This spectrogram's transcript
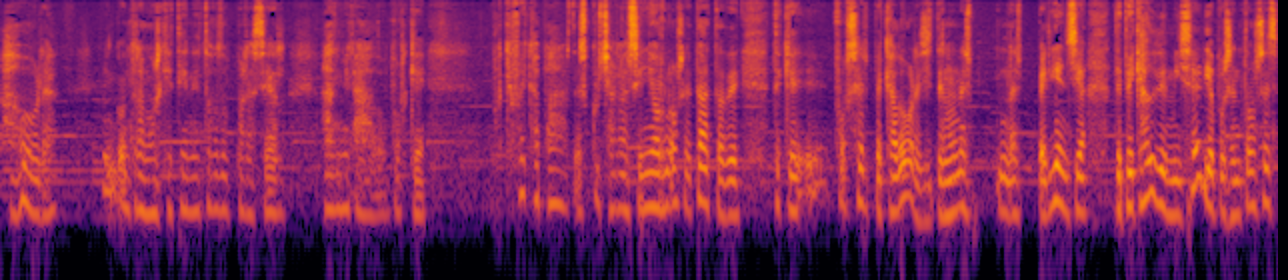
ahora encontramos que tiene todo para ser admirado, porque porque fue capaz de escuchar al Señor. No se trata de, que eh, por ser pecadores y tener una, experiencia de pecado y de miseria, pues entonces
